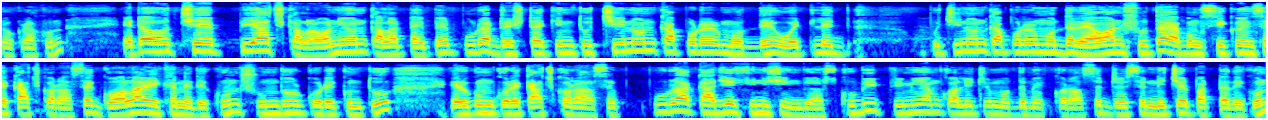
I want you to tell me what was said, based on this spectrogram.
চোখ রাখুন। এটা হচ্ছে পেঁয়াজ কালার অনিয়ন কালার টাইপের পুরা ড্রেসটা কিন্তু চিনন কাপড়ের মধ্যে ওয়েটলেস চিনন কাপড়ের মধ্যে রেওয়ান সুতা এবং সিকোয়েন্সে কাজ করা আছে। গলার এখানে দেখুন, সুন্দর করে কিন্তু এরকম করে কাজ করা আছে। পুরা কাজের ফিনিশিং বিয়ার্স খুবই প্রিমিয়াম কোয়ালিটির মধ্যে মেক করা আছে। ড্রেসের নিচের পাটটা দেখুন।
